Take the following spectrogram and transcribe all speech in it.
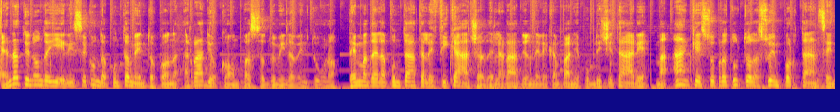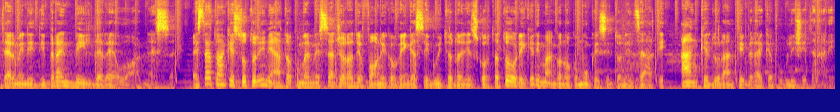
È andato in onda ieri il secondo appuntamento con Radio Compass 2021. Tema della puntata l'efficacia della radio nelle campagne pubblicitarie, ma anche e soprattutto la sua importanza in termini di brand builder e awareness. È stato anche sottolineato come il messaggio radiofonico venga seguito dagli ascoltatori che rimangono comunque sintonizzati anche durante i break pubblicitari.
